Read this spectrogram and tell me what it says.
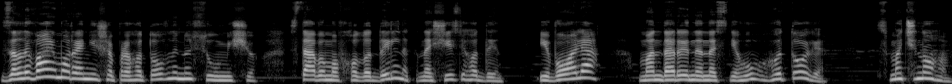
Заливаємо раніше приготовлену сумішю, ставимо в холодильник на 6 годин. І вуаля! Мандарини на снігу готові. Смачного!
